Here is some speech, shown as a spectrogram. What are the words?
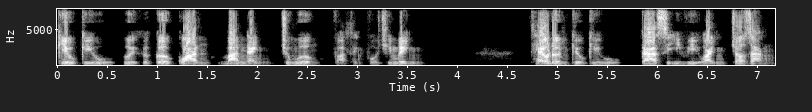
kêu cứu gửi các cơ quan, ban ngành trung ương và thành phố Hồ Chí Minh. Theo đơn kêu cứu, ca sĩ Vi Oanh cho rằng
